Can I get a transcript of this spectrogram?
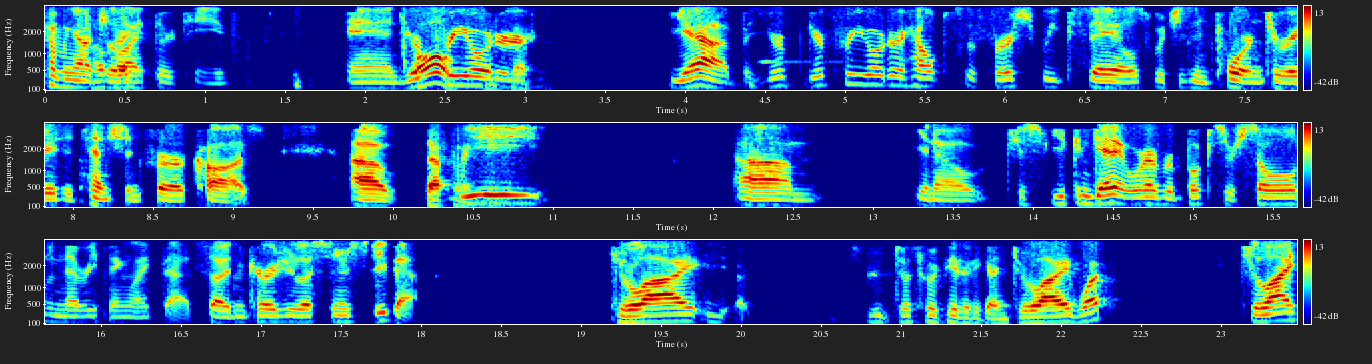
coming out okay. July 13th, and your oh, pre-order. Okay. Yeah, but your your pre-order helps the first week sales, which is important to raise attention for our cause. Uh, Definitely. We, um, you know, just you can get it wherever books are sold and everything like that. So I'd encourage your listeners to do that. July just repeat it again. July what? July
